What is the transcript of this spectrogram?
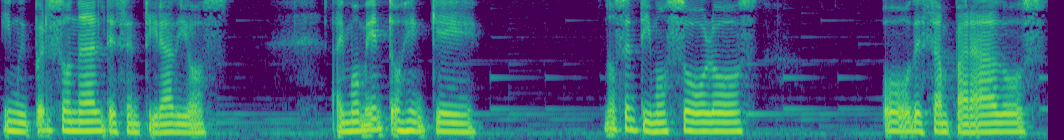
y muy personal de sentir a Dios. Hay momentos en que nos sentimos solos o desamparados.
